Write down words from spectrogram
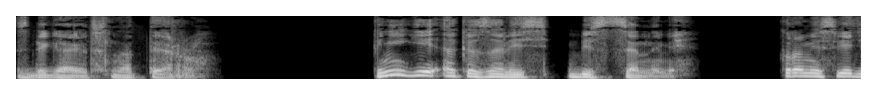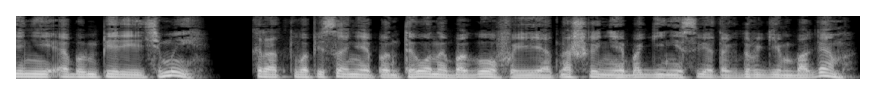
сбегают на Терру. Книги оказались бесценными. Кроме сведений об Империи Тьмы, краткого описания пантеона богов и отношения богини света к другим богам,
